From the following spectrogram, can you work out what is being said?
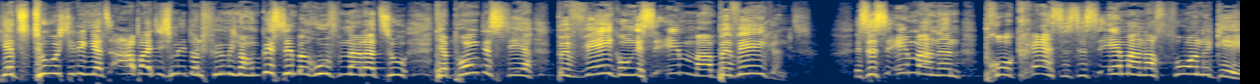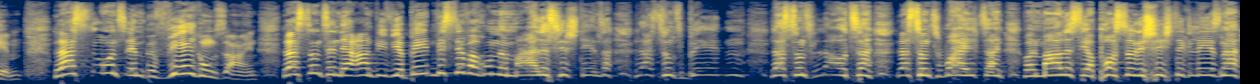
jetzt tue ich die Dinge, jetzt arbeite ich mit und fühle mich noch ein bisschen berufener dazu. Der Punkt ist der, Bewegung ist immer bewegend. Es ist immer ein Progress, es ist immer nach vorne gehen. Lasst uns in Bewegung sein. Lasst uns in der Art, wie wir beten. Wisst ihr, warum normales hier stehen sagt? Lasst uns beten, lasst uns laut sein, lasst uns wild sein, weil Males die Apostelgeschichte gelesen hat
